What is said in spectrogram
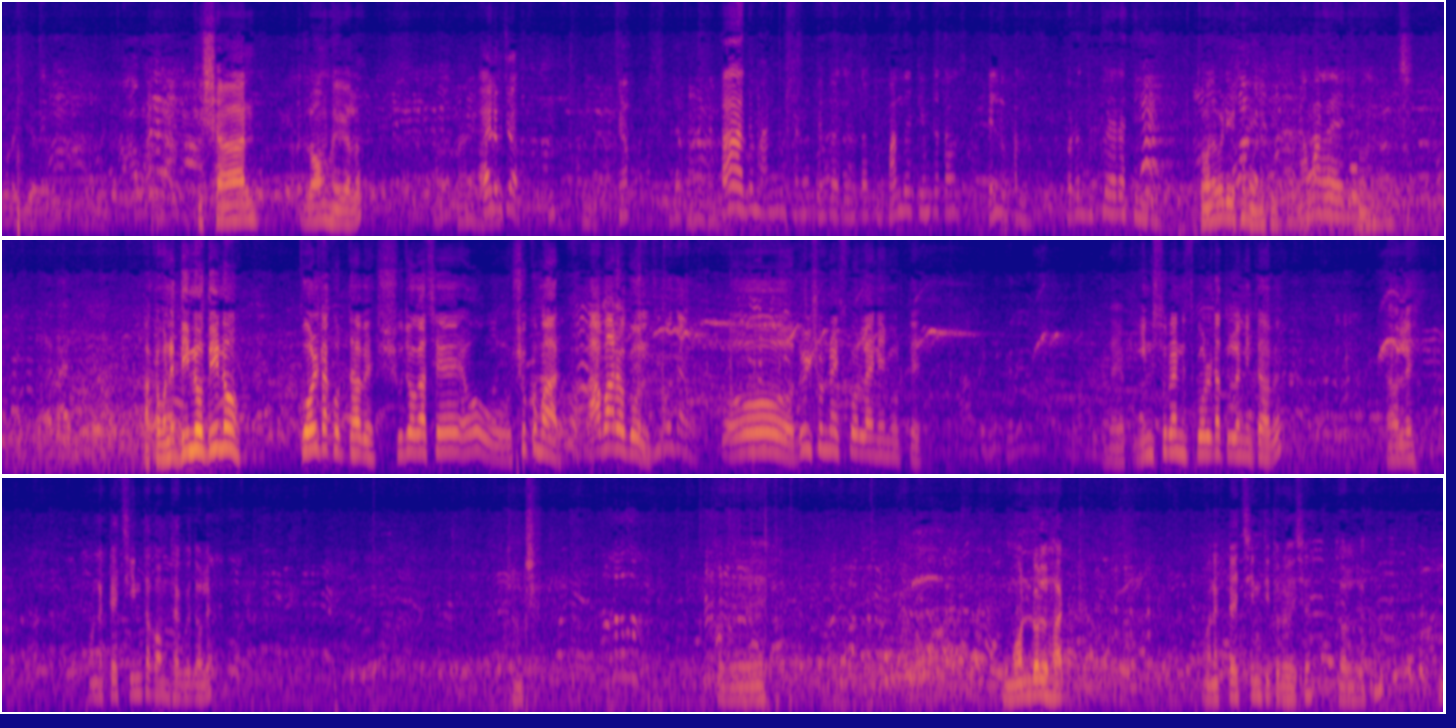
হয়ে গেল হ্যাঁ তো মানুষ সঙ্গে খেলতে হতো তাও তুফানদের টিমটা তাও খেললো ভালো ওটা দুটো এরা তিনটে। তোমাদের বাড়ি এখানে নাকি? আমার আক্রমণে দিনু দিনু গোলটা করতে হবে। সুযোগ আছে। ও সুকুমার আবারও গোল। ও দুই শূন্য স্কোর লাইন এই মুহূর্তে। ইন্স্যুরেন্স গোলটা তুলে নিতে হবে। তাহলে অনেকটাই চিন্তা কম থাকবে দলে। তবে মন্ডল হাট অনেকটাই চিন্তিত রয়েছে দল এখন।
